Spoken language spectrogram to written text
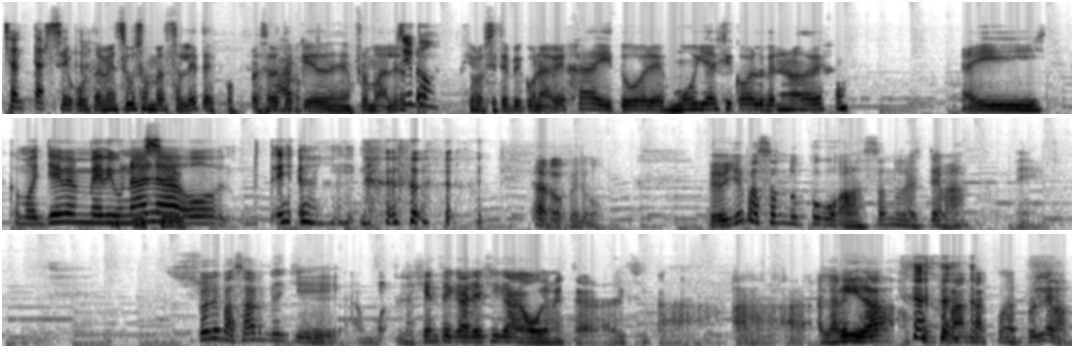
chantarse. Sí, o también se usan brazaletes, pues, brazaletes que en forma de alerta. Por ejemplo, si te pica una abeja y tú eres muy alérgico al veneno de abeja, ahí... Como llévenme de un ala o... claro, pero... Pero ya pasando un poco, avanzando en el tema, suele pasar de que la gente que es alérgica, obviamente alérgica a, la vida, siempre va a andar con el problema.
